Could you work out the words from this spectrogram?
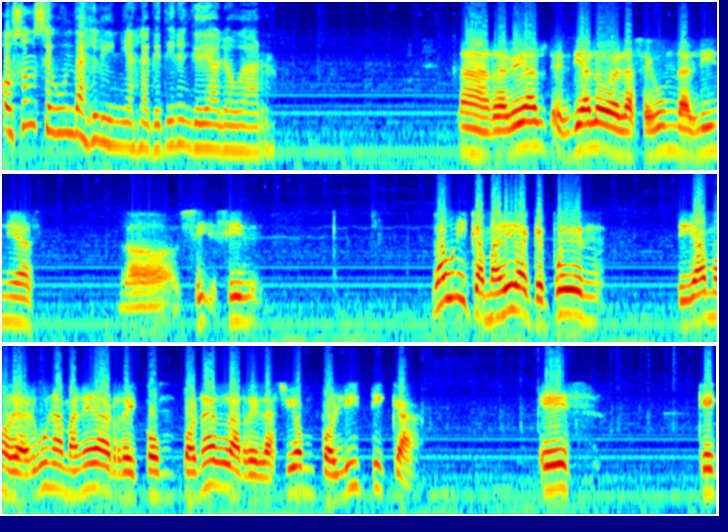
o son segundas líneas las que tienen que dialogar? No, en realidad el diálogo de las segundas líneas, no, sí, sí. La única manera que pueden digamos, de alguna manera recomponer la relación política es que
